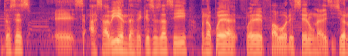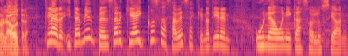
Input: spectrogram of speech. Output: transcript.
Entonces, eh, a sabiendas de que eso es así, uno puede, puede favorecer una decisión o la otra. Claro, y también pensar que hay cosas a veces que no tienen una única solución.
